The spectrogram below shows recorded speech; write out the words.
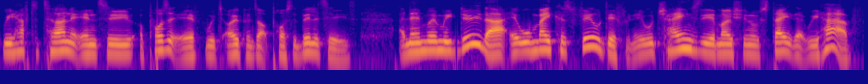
We have to turn it into a positive, which opens up possibilities. And then when we do that, it will make us feel different. It will change the emotional state that we have.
